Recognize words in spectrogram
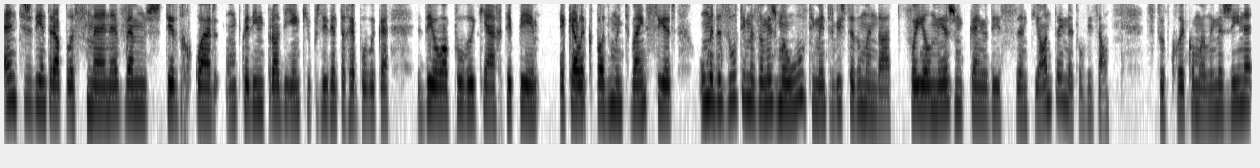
Antes de entrar pela semana, vamos ter de recuar um bocadinho para o dia em que o Presidente da República deu ao público e à RTP aquela que pode muito bem ser uma das últimas ou mesmo a última entrevista do mandato. Foi ele mesmo quem o disse anteontem na televisão. Se tudo correr como ele imagina,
